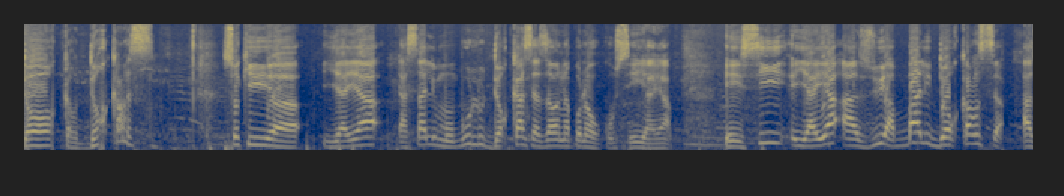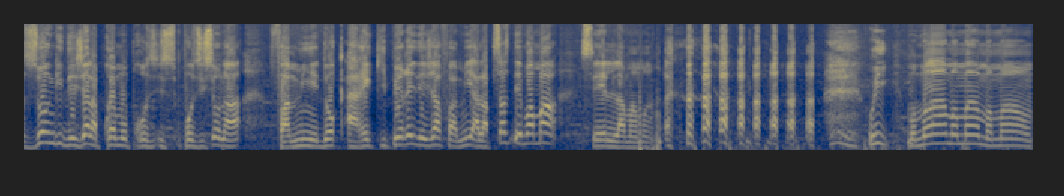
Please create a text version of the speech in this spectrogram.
Dorcas, Dorcas. soki uh, yaya asali mobulu dorcas aza wana mpona kokose yaya et si yaya azwi abali dorcas azongi déjà la première posi- position na famille. Et donc a récupéré déjà famille à l'absence de maman c'est la maman. Oui maman maman maman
